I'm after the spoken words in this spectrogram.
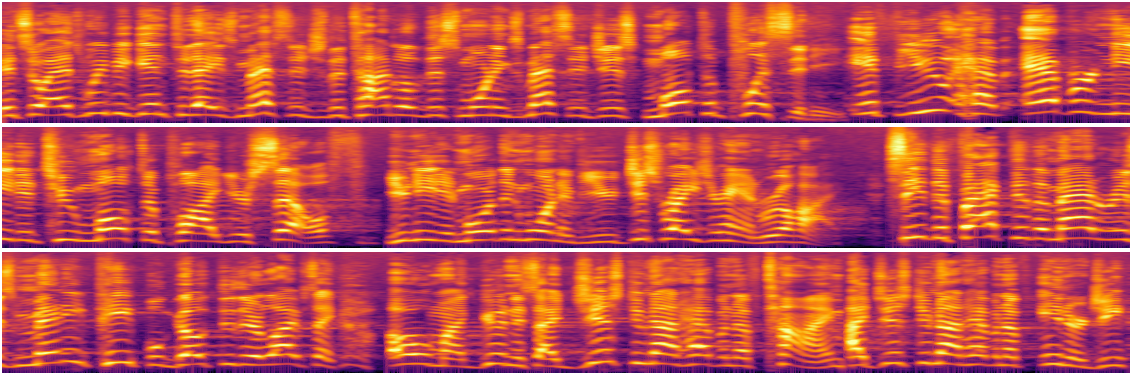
And so, as we begin today's message, the title of this morning's message is Multiplicity. If you have ever needed to multiply yourself, you needed more than one of you, just raise your hand real high. See, the fact of the matter is, many people go through their life say, Oh my goodness, I just do not have enough time. I just do not have enough energy.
